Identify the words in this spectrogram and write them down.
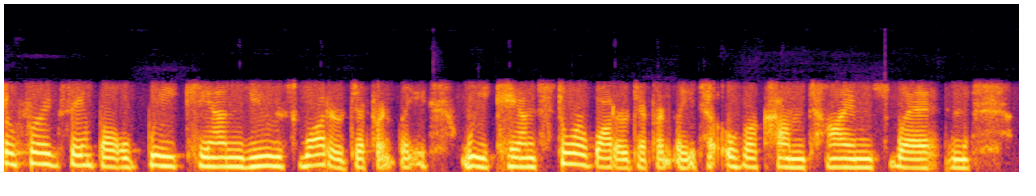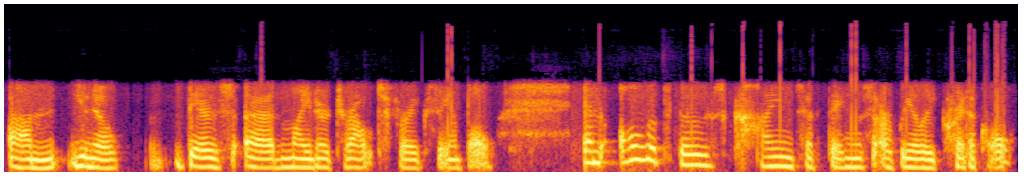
So, for example, we can use water differently. We can store water differently to overcome times when, um, you know, there's a minor drought, for example. And all of those kinds of things are really critical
